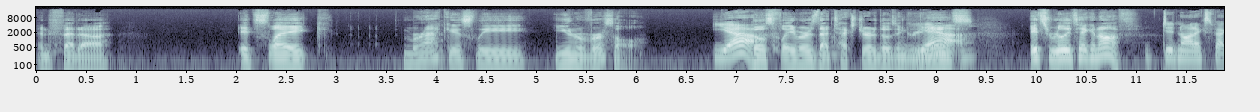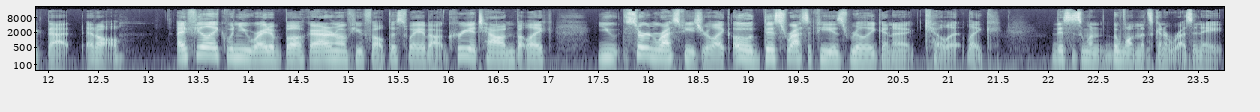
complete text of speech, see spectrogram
and feta. It's like miraculously universal. Yeah. Those flavors, that texture, those ingredients. Yeah. It's really taken off. Did not expect that at all. I feel like when you write a book, I don't know if you felt this way about Koreatown, but like you certain recipes you're like, "Oh, this recipe is really going to kill it." Like this is one the one that's going to resonate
